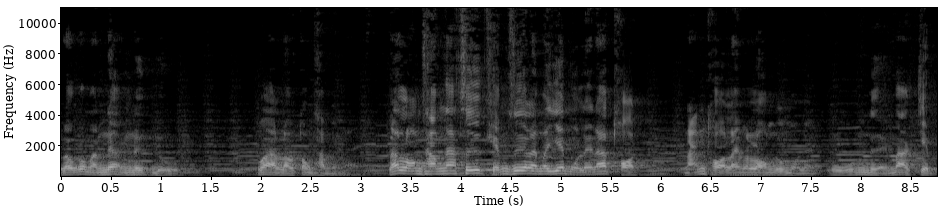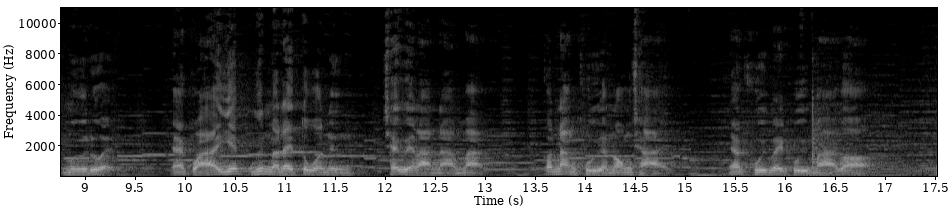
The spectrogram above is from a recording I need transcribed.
เราก็มานั่งนึกดูว่าเราต้องทำยังไงแล้วลองทำนะซื้อเข็มซื้ออะไรมาเย็บหมดเลยนะถอดหนังถอดอะไรมาลองดูหมดเลยโอ้โหเหนื่อยมากเจ็บมือด้วยนะกว่าเย็บขึ้นมาได้ตัวหนึ่งใช้เวลานานมาก ก็นั่งคุยกับน้องชายนะคุยไปคุยมาก็ไป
